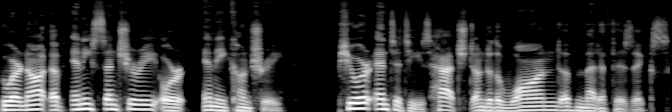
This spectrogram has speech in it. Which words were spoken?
who are not of any century or any country, pure entities hatched under the wand of metaphysics.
